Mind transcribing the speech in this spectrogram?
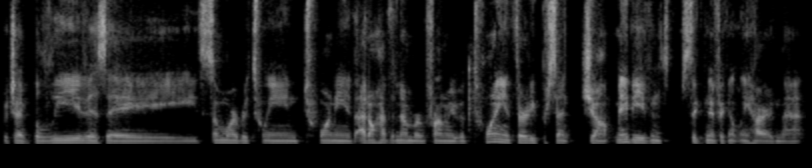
which I believe is a somewhere between 20, I don't have the number in front of me, but 20 and 30% jump, maybe even significantly higher than that.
